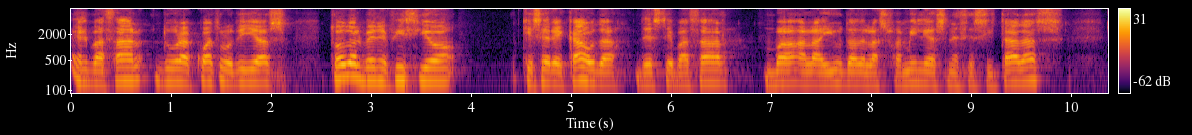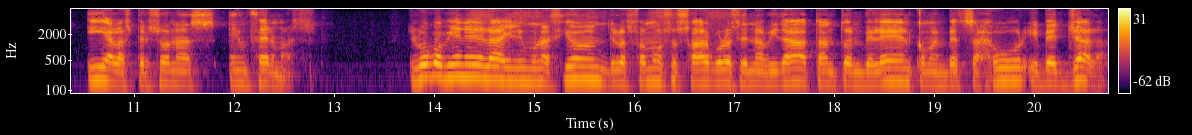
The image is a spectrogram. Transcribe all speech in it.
El bazar dura cuatro días. Todo el beneficio que se recauda de este bazar va a la ayuda de las familias necesitadas y a las personas enfermas. Luego viene la iluminación de los famosos árboles de Navidad, tanto en Belén como en Bet Sahur y Bet Yala.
